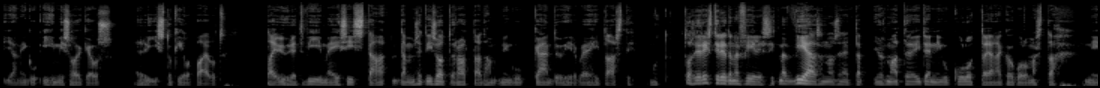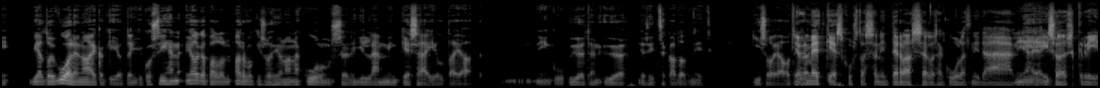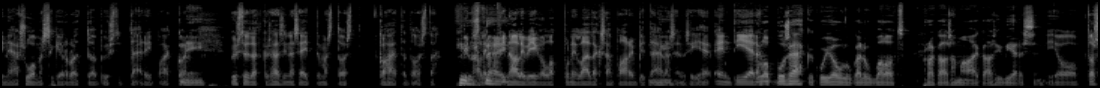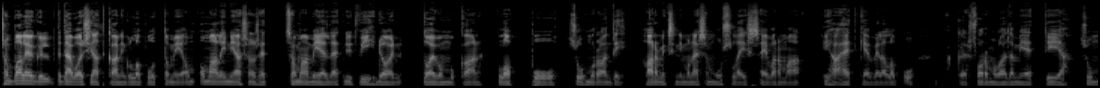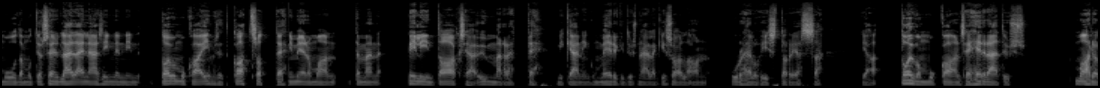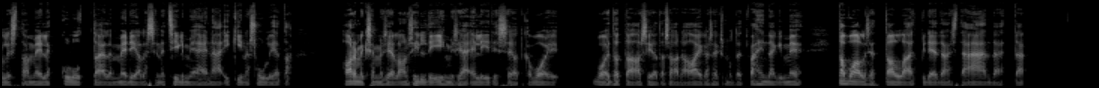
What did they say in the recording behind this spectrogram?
ja niin kuin ihmisoikeusriistokilpailut tai yhdet viimeisistä. Tämmöiset isot rattaathan niin kuin kääntyy hirveän hitaasti, mutta tosi ristiriitainen fiilis. Sitten mä vielä sanoisin, että jos mä ajattelen itse niin kuin kuluttajan näkökulmasta, niin vielä toi vuoden aikakin jotenkin, kun siihen jalkapallon arvokisoihin on aina kuulunut se jotenkin lämmin kesäilta ja niin kuin yötön yö, ja sitten sä katot niitä kisoja. Oot ja meet keskustassa, niin terassella sä kuulet niitä ääniä niin. ja isoja screenejä. Suomessakin on ruvettu pystyttää eri paikkoja. Niin. Pystytätkö sä siinä 17 12 finaali, finaaliviikonloppu, niin laitatko sä parin pitäjänä niin. sen siihen? En tiedä. Loppuu sähkö, kun joulukadun valot prakaa samaan aikaan siinä vieressä. Joo, tuossa on paljon kyllä, tätä voisi jatkaa niin kuin loputtomia. Oma linjaus on se samaa mieltä, että nyt vihdoin toivon mukaan loppuu suhmurointi harmiksi, niin monessa musleissa ei varmaan ihan hetkeen vielä lopu, vaikka jos formuloita miettii ja sun muuta, mutta jos ei nyt lähdetä enää sinne, niin toivon mukaan ihmiset katsotte nimenomaan tämän pelin taakse ja ymmärrätte, mikä niin kuin merkitys näillä kisoilla on urheiluhistoriassa, ja toivon mukaan se herätys mahdollistaa meille kuluttajille, medialle sen, että silmiä ei enää ikinä suljeta. Harmiksemme siellä on silti ihmisiä eliitissä, jotka voi, voi tota asioita saada aikaiseksi, mutta et vähintäänkin me tavalliset tallaajat pidetään sitä ääntä, että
